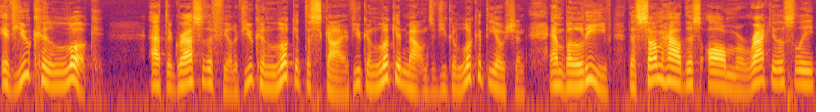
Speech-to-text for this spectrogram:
if you could look at the grass of the field, if you can look at the sky, if you can look at mountains, if you can look at the ocean and believe that somehow this all miraculously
